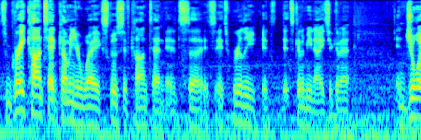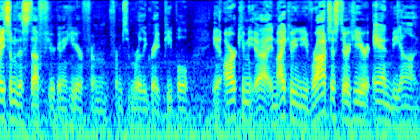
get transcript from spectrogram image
some great content coming your way, exclusive content. It's uh, it's it's really it's it's going to be nice. You're going to enjoy some of the stuff you're going to hear from from some really great people in our community, uh, in my community of Rochester here and beyond.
